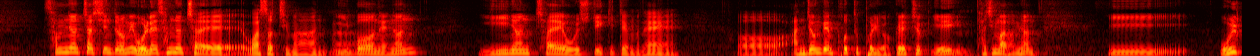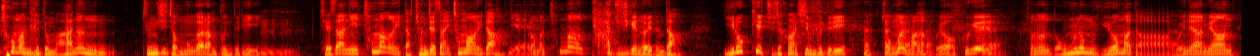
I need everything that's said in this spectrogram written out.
3년차 신드롬이 원래 3년차에 왔었지만 어. 이번에는 2년차에 올 수도 있기 때문에 어, 안정된 포트폴리오. 그래 즉 예, 음. 다시 말하면 이 올 초만 해도 많은 증시 전문가란 분들이 음, 음. 재산이 천만 원 있다. 전 재산이 천만 원이다. 예. 그러면 천만 원 다 주식에 넣어야 된다. 이렇게 주장하시는 분들이 정말 많았고요. 그게 예. 저는 너무너무 위험하다. 왜냐하면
